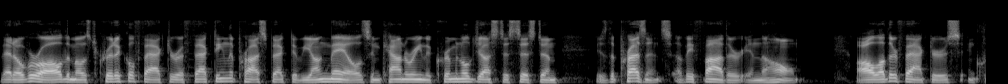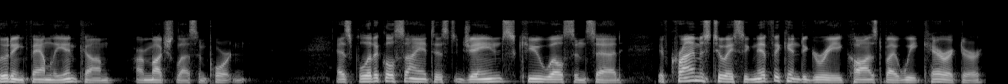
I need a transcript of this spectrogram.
That overall, the most critical factor affecting the prospect of young males encountering the criminal justice system is the presence of a father in the home. All other factors, including family income, are much less important. As political scientist James Q. Wilson said, if crime is to a significant degree caused by weak character,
